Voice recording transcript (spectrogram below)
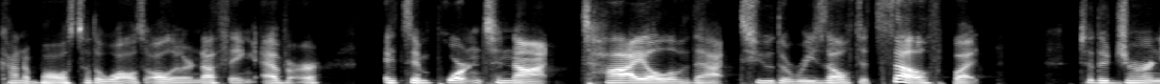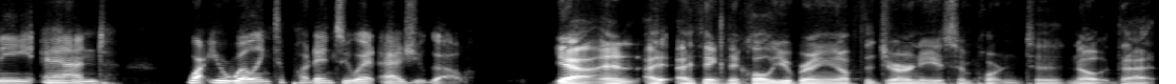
kind of balls to the walls all or nothing ever. It's important to not tie all of that to the result itself, but to the journey and what you're willing to put into it as you go. Yeah, and I, I think Nicole, you bringing up the journey. It's important to note that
